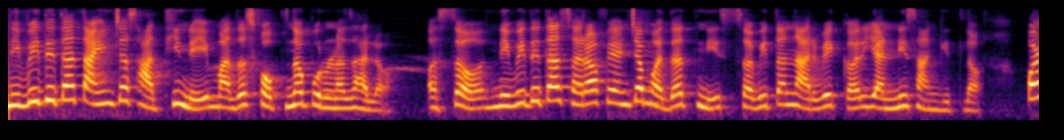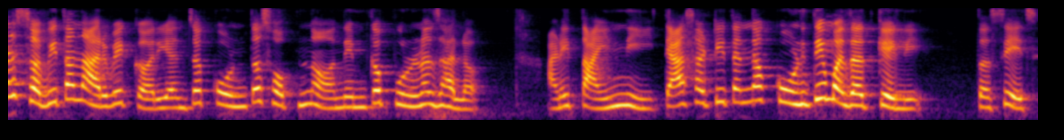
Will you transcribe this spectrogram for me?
निवेदिता ताईंच्या साथीने माझं स्वप्न पूर्ण झालं. असं निवेदिता सराफ यांच्या मदतनीस सविता नार्वेकर यांनी सांगितलं. पण सविता नार्वेकर यांचं कोणतं स्वप्न नेमकं पूर्ण झालं? आणि ताईंनी त्यासाठी त्यांना कोणती मदत केली? तसेच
